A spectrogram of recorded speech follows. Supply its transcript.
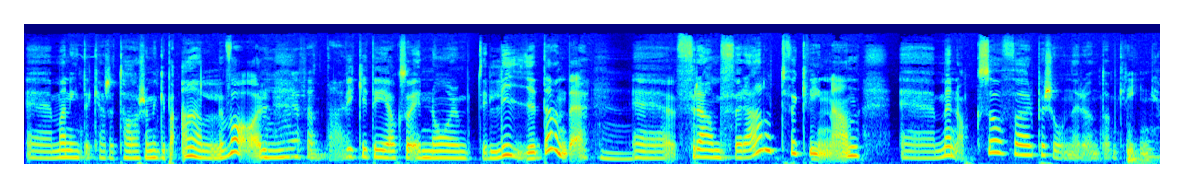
eh, man inte kanske tar så mycket på allvar. Mm, vilket är också enormt lidande. Mm. Eh, framförallt för kvinnan eh, men också för personer runt omkring.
